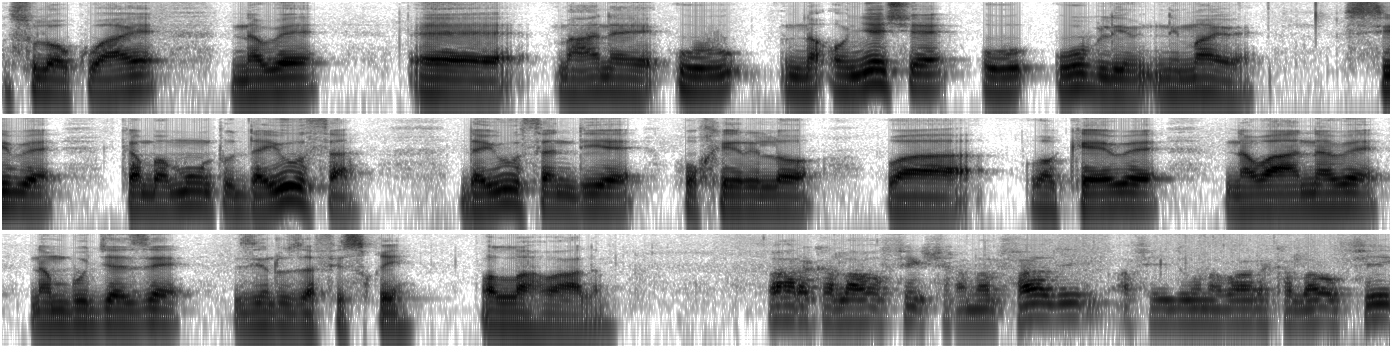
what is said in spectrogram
نسلو كواي نوي آه، معنى أو نونيشي أو اوبلي نمايوي سيبي كما مونتو ديوثا ديوثا دي هو خيري لو و وكيوي نوانوي نمبوجزي زين روزا فسقي والله أعلم. بارك الله فيك شيخنا الفاضل. أفيدونا. بارك الله فيك.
